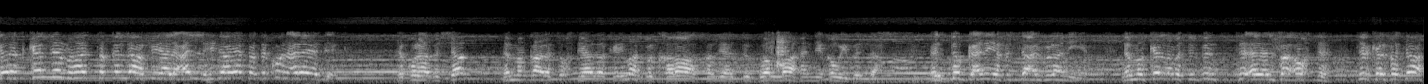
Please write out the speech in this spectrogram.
قال تكلمها اتق الله فيها لعل هدايتها تكون على يدك. يقول هذا الشاب لما قالت أختي هذا الكلمات قلت خلاص خليها تدق. والله إني قوي بالله. تدق علي في الساعة الفلانية. لما كلمت البنت. أخته تلك الفتاة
